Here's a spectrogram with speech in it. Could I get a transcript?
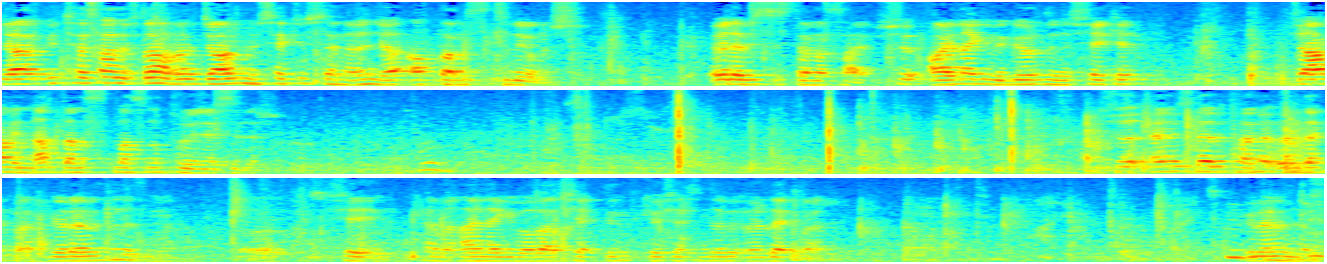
Ya bir tesadüf daha var. Cami 800 sene önce alttan ısıtılıyormuş. Öyle bir sisteme sahip. Şu ayna gibi gördüğünüz şekil caminin alttan ısıtmasının projesidir. Şu en üstte bir tane ördek var. Görebildiniz mi? O Şeyin hemen ayna gibi olan şeklin köşesinde bir ördek var. Görebildiniz mi?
